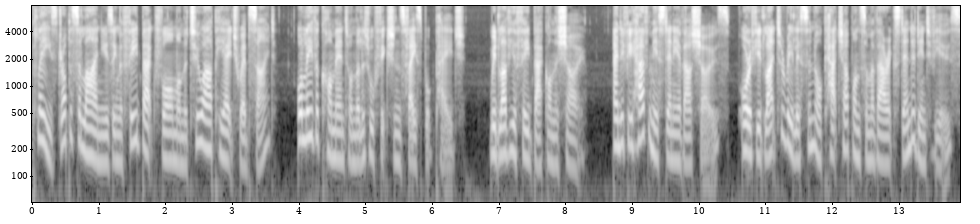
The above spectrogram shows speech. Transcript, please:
Please drop us a line using the feedback form on the 2RPH website or leave a comment on the Little Fictions Facebook page. We'd love your feedback on the show. And if you have missed any of our shows, or if you'd like to re listen or catch up on some of our extended interviews,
